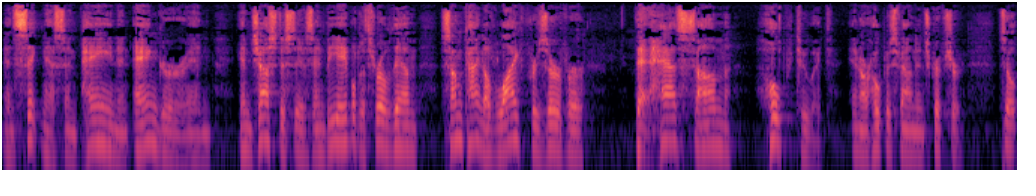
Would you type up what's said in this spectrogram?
and sickness and pain and anger and injustices and be able to throw them some kind of life preserver that has some hope to it. And our hope is found in Scripture. So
